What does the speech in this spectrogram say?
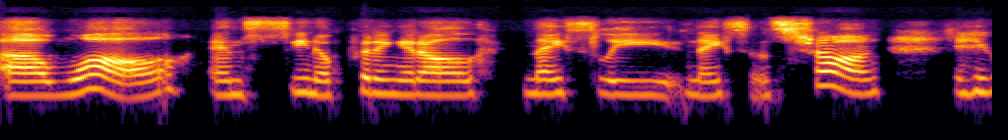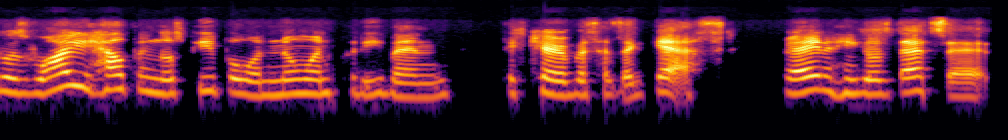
uh, wall and you know putting it all nicely nice and strong and he goes why are you helping those people when no one could even take care of us as a guest right and he goes that's it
